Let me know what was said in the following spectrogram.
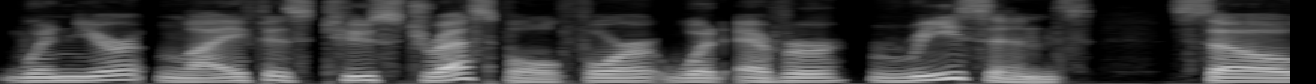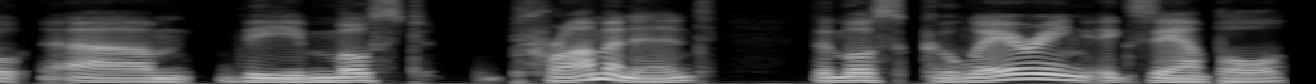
when your life is too stressful for whatever reasons. So, um, the most prominent, the most glaring example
